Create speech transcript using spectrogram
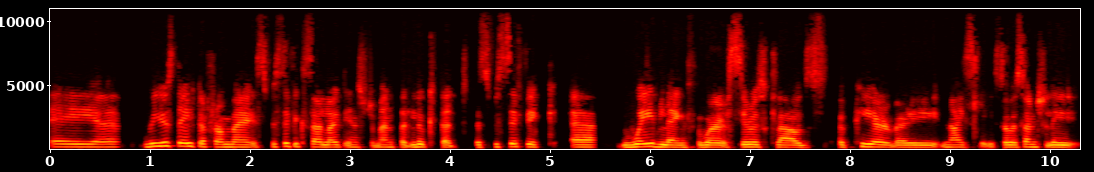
a uh, we used data from a specific satellite instrument that looked at a specific uh, wavelength where cirrus clouds appear very nicely. So essentially,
